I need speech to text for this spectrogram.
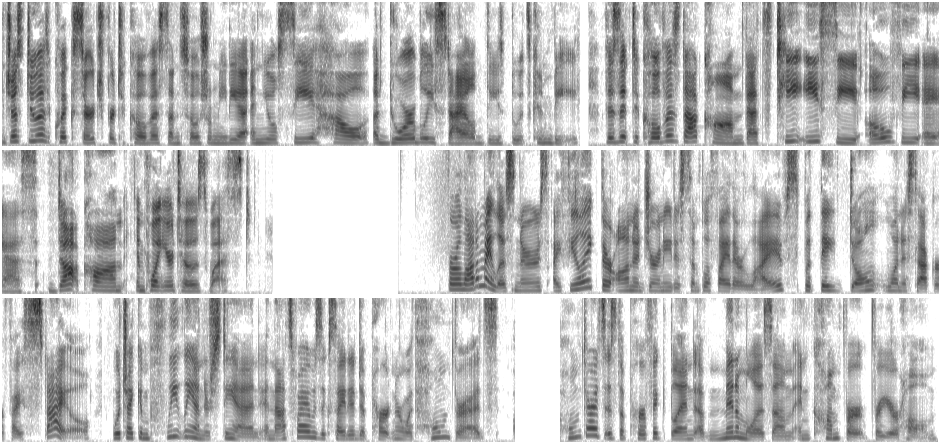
Just do a quick search for Tecovas on social media and you'll see how adorably styled these boots can be. Visit tecovas.com, that's T E C O V A S.com, and point your toes west. For a lot of my listeners, I feel like they're on a journey to simplify their lives, but they don't want to sacrifice style, which I completely understand. And that's why I was excited to partner with Home Threads. Home Threads is the perfect blend of minimalism and comfort for your home.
